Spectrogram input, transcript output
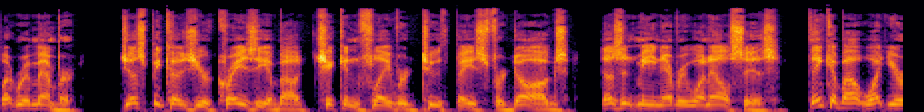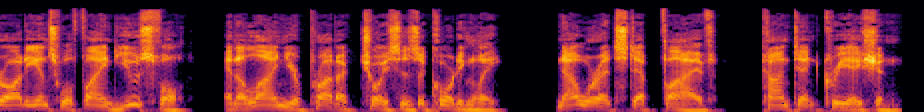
But remember, just because you're crazy about chicken flavored toothpaste for dogs doesn't mean everyone else is. Think about what your audience will find useful and align your product choices accordingly. Now we're at step five content creation.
